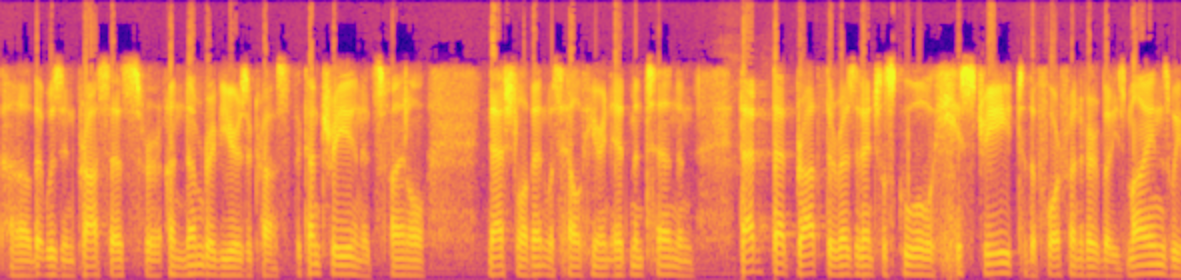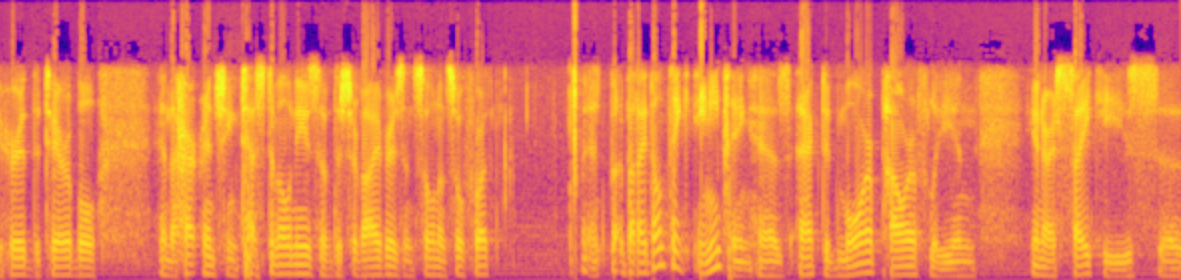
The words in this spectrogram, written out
uh, that was in process for a number of years across the country, and its final national event was held here in Edmonton, and that that brought the residential school history to the forefront of everybody's minds. We heard the terrible and the heart wrenching testimonies of the survivors, and so on and so forth. And, but, but I don't think anything has acted more powerfully in in our psyches uh,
